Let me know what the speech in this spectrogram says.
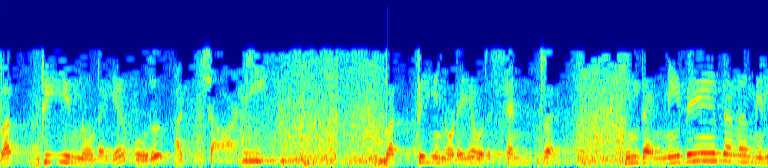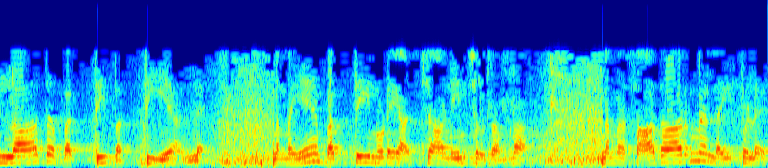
பக்தியினுடைய ஒரு அச்சாணி. பக்தியினுடைய ஒரு சென்ட்ரல் இந்த நிவேதனம் இல்லாத பக்தி பக்தியே அல்ல. நம்ம ஏன் பக்தியினுடைய அச்சாணின்னு சொல்றோம்னா நம்ம சாதாரண லைஃப்ல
